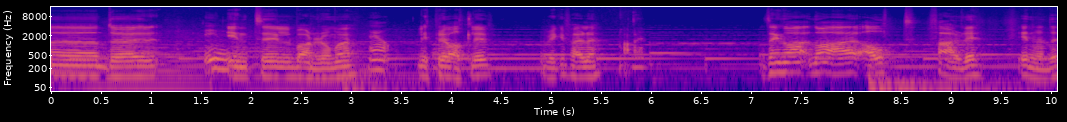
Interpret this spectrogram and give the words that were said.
eh, dør Inn. inn til barnerommet. Ja. Litt privatliv. Det blir ikke feil, det. Nei. Tenk, nå, er, nå er alt ferdig innvendig.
